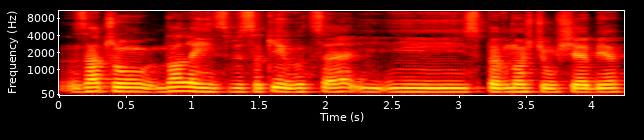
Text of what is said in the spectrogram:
zaczął dalej z wysokiego C i, i z pewnością siebie.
